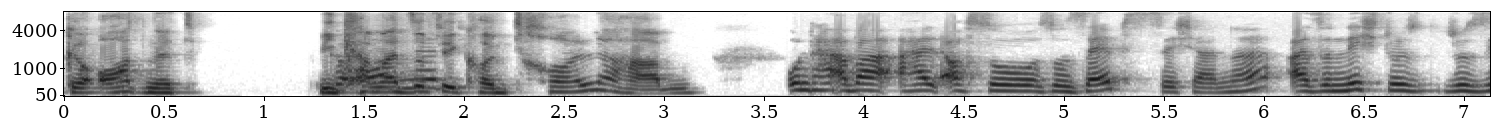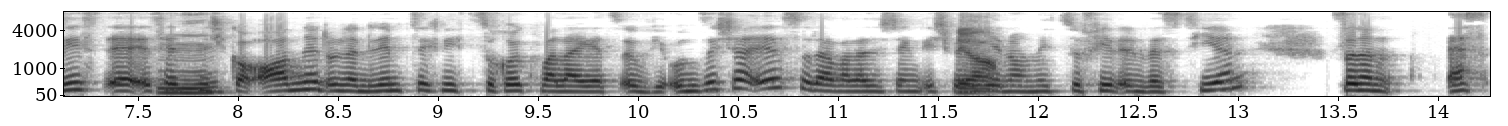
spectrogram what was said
geordnet. Wie kann man so viel Kontrolle haben? Und aber halt auch so, so selbstsicher, ne? Also nicht, du, du siehst, er ist jetzt Mhm. nicht geordnet und er nimmt sich nicht zurück, weil er jetzt irgendwie unsicher ist oder weil er sich denkt, ich will Ja. hier noch nicht zu viel investieren, sondern es,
